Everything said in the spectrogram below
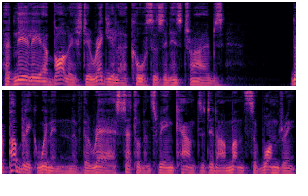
had nearly abolished irregular courses in his tribes. The public women of the rare settlements we encountered in our months of wandering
